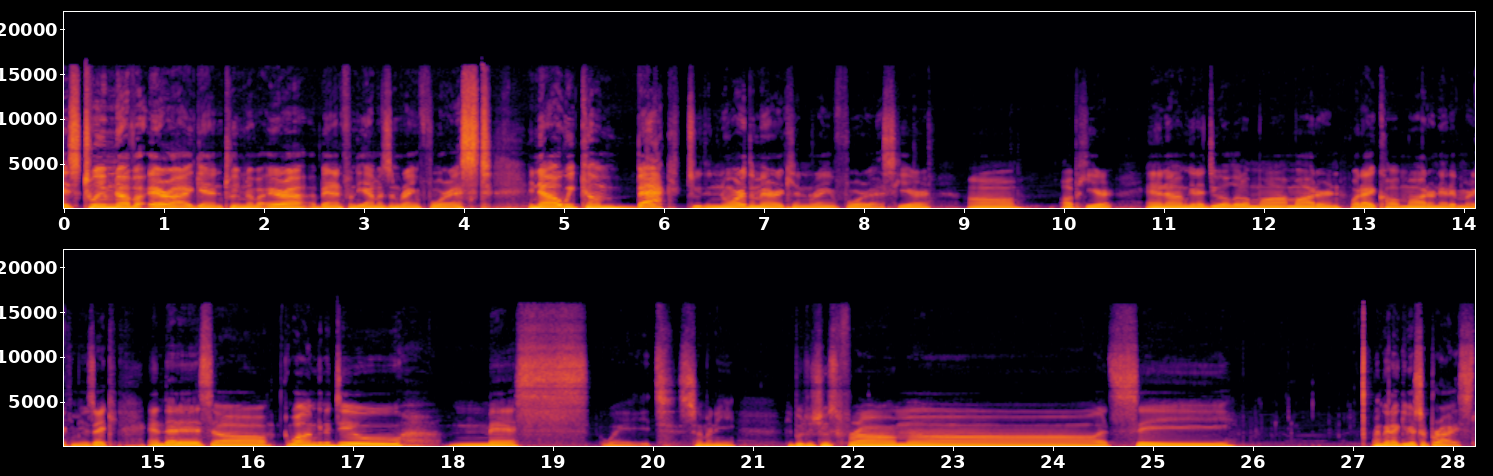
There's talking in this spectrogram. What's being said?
Is Tuim Nova Era again. Tuim Nova Era, a band from the Amazon rainforest. And now we come back to the North American rainforest here, uh, up here. And I'm gonna do a little mo- modern, what I call modern Native American music, and that is, uh, well, I'm gonna do Miss. Wait, so many people to choose from. Uh, let's see. I'm gonna give you a surprise.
